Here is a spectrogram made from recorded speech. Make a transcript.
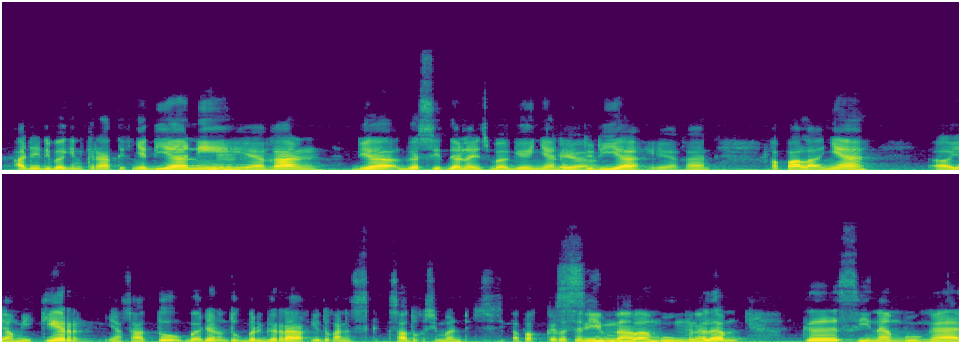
ada yang di bagian kreatifnya dia nih, ya Hmm. kan? Dia gesit dan lain sebagainya. Nah, Iya. itu dia, ya kan? Kepalanya eh, yang mikir, yang satu badan untuk bergerak. Itu kan satu kesimban apa Kesinambungan. ke dalam kesinambungan,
